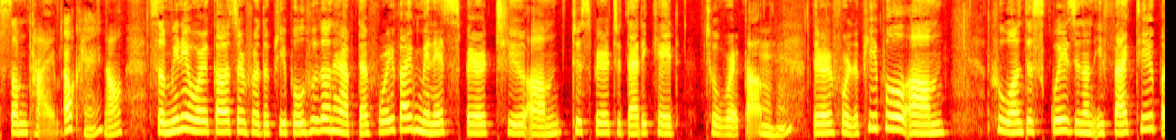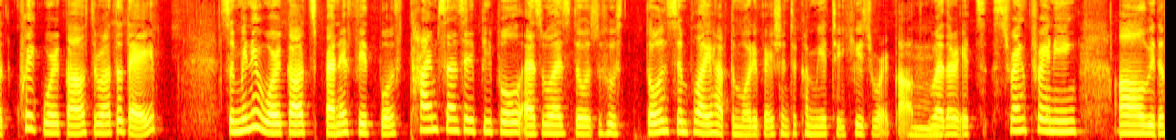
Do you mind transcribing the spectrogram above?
some time. Okay. No, so mini workouts are for the people who don't have that 45 minutes spare to um to spare to dedicate to a workout. They're for the people um who want to squeeze in an effective but quick workout throughout the day. So mini workouts benefit both time-sensitive people as well as those who don't simply have the motivation to commit to a huge workout, whether it's strength training uh, with the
